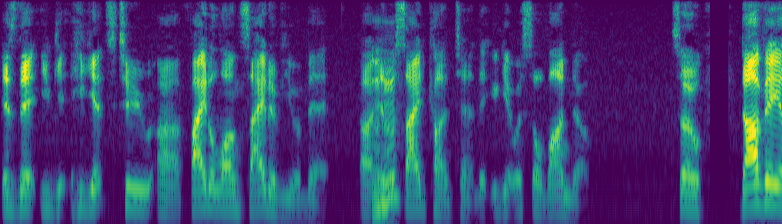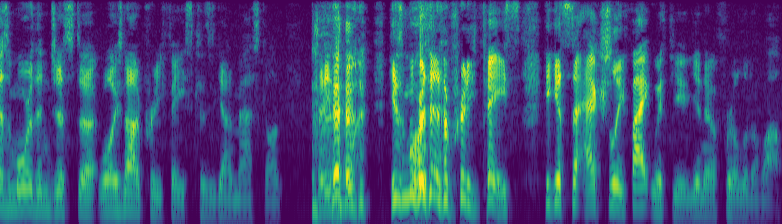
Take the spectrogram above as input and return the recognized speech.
is that you get he gets to uh, fight alongside of you a bit uh, in the side content that you get with Sylvando. So Dave is more than just a well, he's not a pretty face because he's got a mask on, but he's more, he's more than a pretty face. He gets to actually fight with you, you know, for a little while.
